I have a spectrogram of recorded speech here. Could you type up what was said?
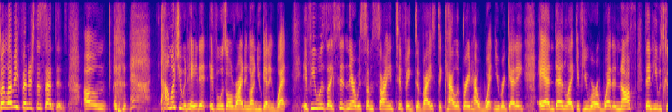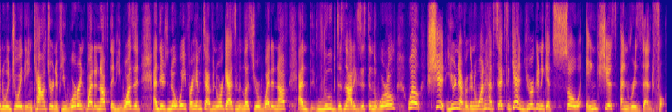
But let me finish the sentence. Um, how much you would hate it if it was all riding on you getting wet. If he was like sitting there with some scientific device to calibrate how wet you were getting, and then like if you were wet enough, then he was going to enjoy the encounter, and if you weren't wet enough, then he wasn't. And there's no way for him to have an orgasm unless you're wet enough, and lube does not exist in the world. Well, shit, you're never going to want to have sex again. You're going to get so anxious and resentful.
